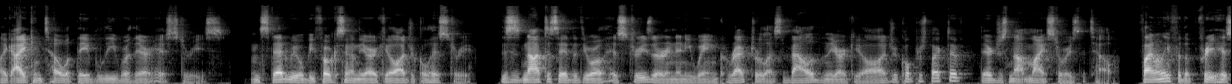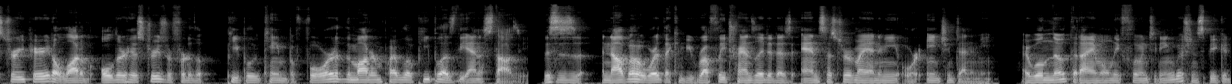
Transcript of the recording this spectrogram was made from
like I can tell what they believe or their histories. Instead, we will be focusing on the archaeological history. This is not to say that the oral histories are in any way incorrect or less valid than the archaeological perspective, they're just not my stories to tell. Finally, for the prehistory period, a lot of older histories refer to the people who came before the modern Pueblo people as the Anasazi. This is a Navajo word that can be roughly translated as ancestor of my enemy or ancient enemy. I will note that I am only fluent in English and speak, a,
